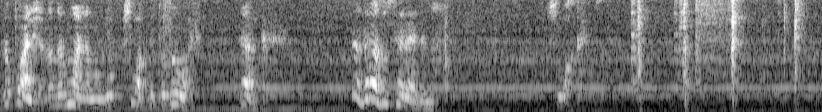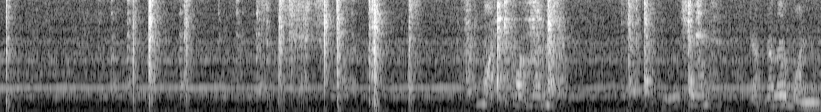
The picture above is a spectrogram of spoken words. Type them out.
Запалює на нормальному, бо шлак не пробиває. Так. Та зразу середину. шлак. Маса погана. Получается. Так, на нормальном.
